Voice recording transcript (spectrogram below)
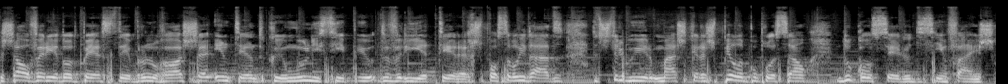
Já o vereador do PSD, Bruno Rocha, entende que o município deveria ter a responsabilidade de distribuir máscaras pela população do Conselho de Sinfãs.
